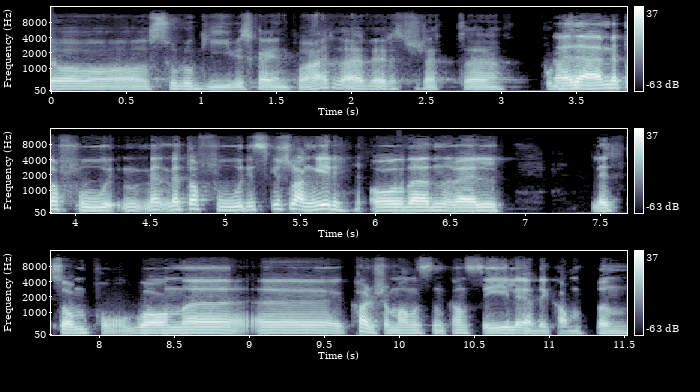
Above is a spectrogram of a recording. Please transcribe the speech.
og zoologi vi skal inn på her? Det er rett og slett uh, Nei, det er metafor, metaforiske slanger. Og den vel litt sånn pågående, uh, kanskje man nesten kan si, lederkampen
